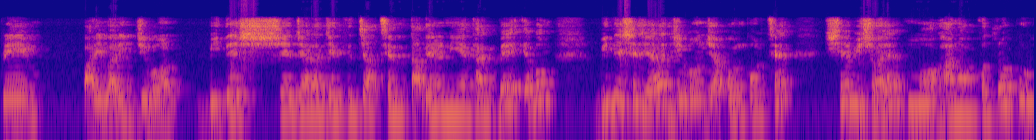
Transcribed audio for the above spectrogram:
প্রেম পারিবারিক জীবন, বিদেশে যারা যেতে চাচ্ছেন তাদের নিয়ে থাকবে এবং বিদেশে যারা জীবনযাপন করছেন, সে বিষয়ে মঘা নক্ষত্র, পূর্ব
